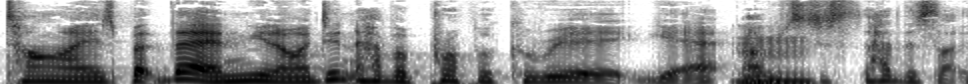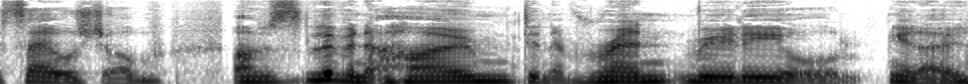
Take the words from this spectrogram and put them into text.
ties. But then, you know, I didn't have a proper career yet. I was just had this like sales job. I was living at home, didn't have rent really, or you know.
